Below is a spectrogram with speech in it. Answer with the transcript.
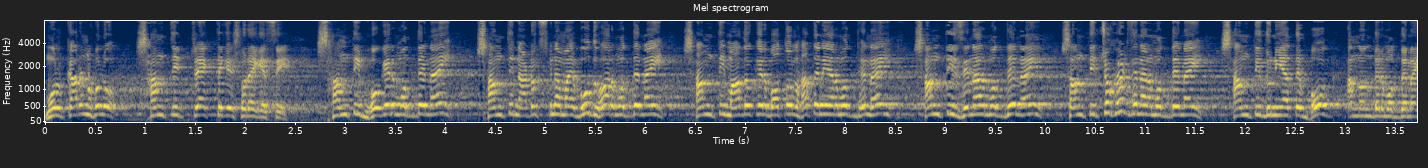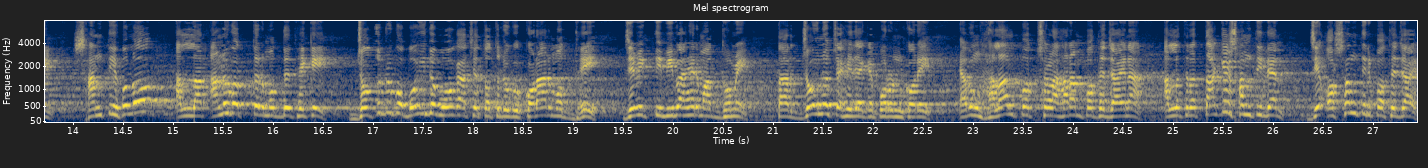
মূল কারণ হলো, শান্তির ট্র্যাক থেকে সরে গেছে। শান্তি ভোগের মধ্যে নাই, শান্তি নাটক সিনেমায় বুধ হওয়ার মধ্যে নাই, শান্তি মাদকের বোতল হাতে নেওয়ার মধ্যে নাই, শান্তি জেনার মধ্যে নাই, শান্তি চোখের জেনার মধ্যে নাই, শান্তি দুনিয়াতে ভোগ আনন্দের মধ্যে নাই। শান্তি হলো আল্লাহর আনুগত্যের মধ্যে থেকে যতটুকু বৈধ ভোগ আছে ততটুকু করার মধ্যে যে ব্যক্তি বিবাহের মাধ্যমে তার যৌন চাহিদাকে পূরণ করে এবং হালাল পথ ছাড়া হারাম পথে যায় না, আল্লাহ তালা তাকে শান্তি দেন যে অশান্তির পথে যায়,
